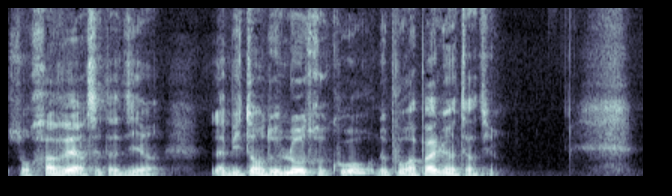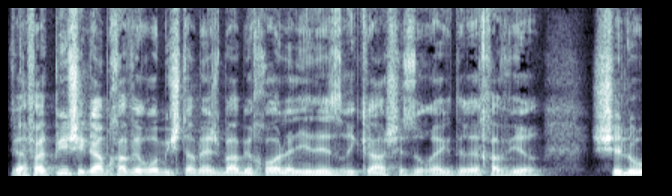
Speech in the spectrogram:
son chaver, c'est-à-dire l'habitant de l'autre cour, ne pourra pas lui interdire. Al yedezrika shezorek derech avir shelo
